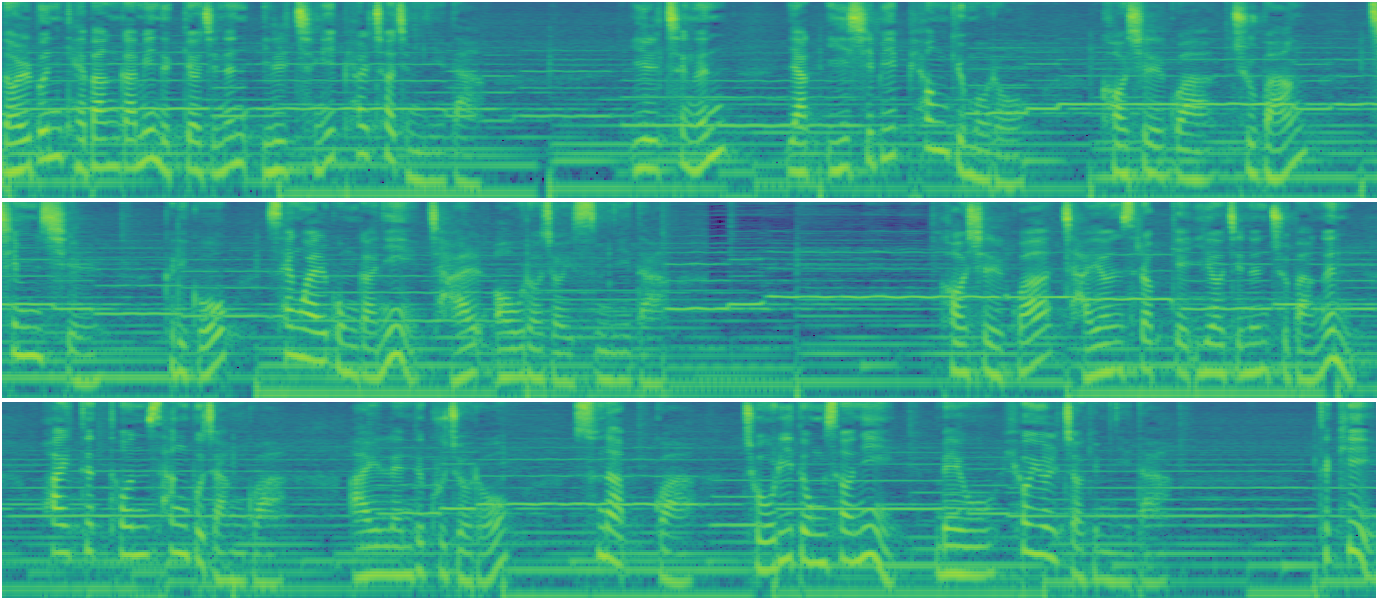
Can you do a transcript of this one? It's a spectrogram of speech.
넓은 개방감이 느껴지는 1층이 펼쳐집니다. 1층은 약 22평 규모로 거실과 주방, 침실, 그리고 생활 공간이 잘 어우러져 있습니다. 거실과 자연스럽게 이어지는 주방은 화이트톤 상부장과 아일랜드 구조로 수납과 조리 동선이 매우 효율적입니다. 특히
